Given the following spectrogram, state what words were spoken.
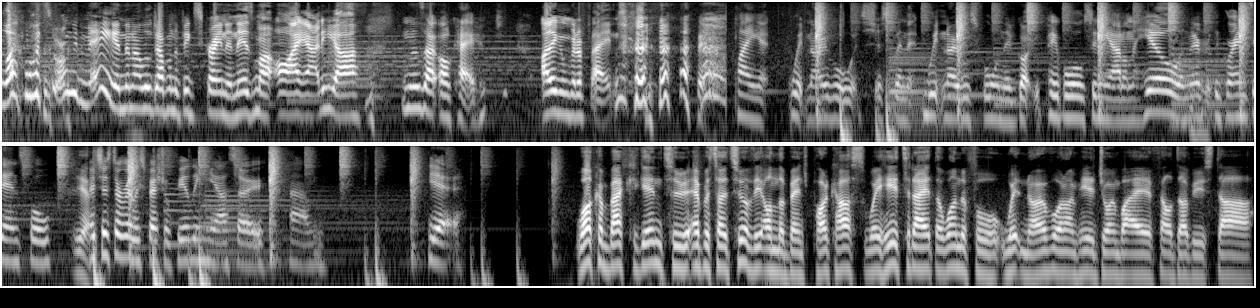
Like, what's wrong with me? And then I looked up on the big screen and there's my eye out here. And I was like, Okay, I think I'm going to faint. Playing at Whitten Oval, it's just when the Whitten Oval's full and they've got people all sitting out on the hill and every- the grandstand's full. Yeah. It's just a really special feeling here. So, um, yeah. Welcome back again to episode two of the On the Bench podcast. We're here today at the wonderful Whitten Oval, and I'm here joined by AFLW star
